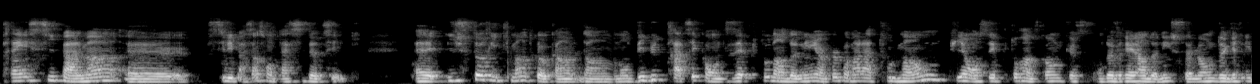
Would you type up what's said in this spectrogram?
principalement euh, si les patients sont acidotiques. Euh, historiquement, en tout cas, quand, dans mon début de pratique, on disait plutôt d'en donner un peu pas mal à tout le monde, puis on s'est plutôt rendu compte qu'on devrait en donner selon le degré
